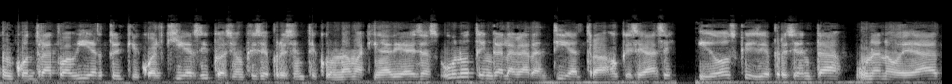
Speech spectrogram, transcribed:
un contrato abierto y que cualquier situación que se presente con una maquinaria de esas, uno tenga la garantía del trabajo que se hace y dos, que se presenta una novedad,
